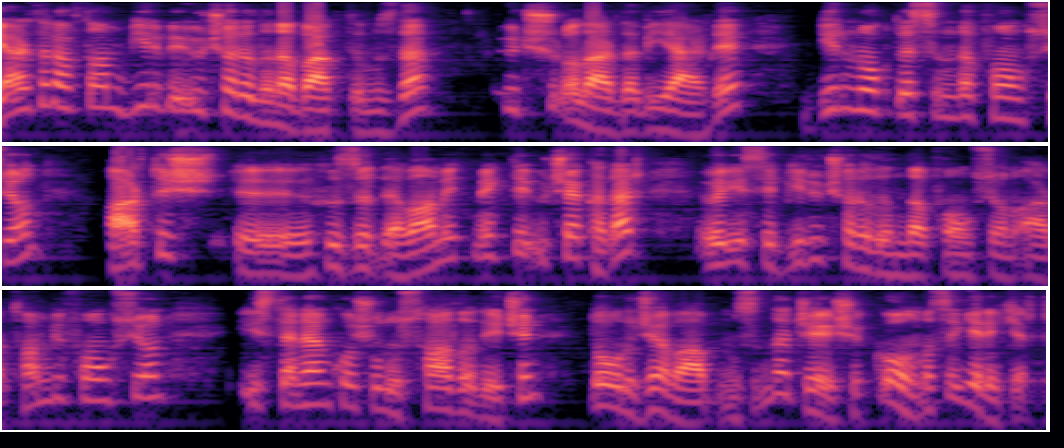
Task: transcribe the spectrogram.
Diğer taraftan 1 ve 3 aralığına baktığımızda 3 şuralarda bir yerde bir noktasında fonksiyon artış e, hızı devam etmekte 3'e kadar. Öyleyse 1-3 aralığında fonksiyon artan bir fonksiyon. İstenen koşulu sağladığı için doğru cevabımızın da C şıkkı olması gerekir.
